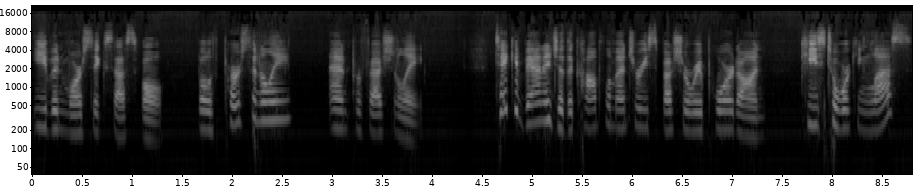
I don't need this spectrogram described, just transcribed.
even more successful, both personally and professionally. Take advantage of the complimentary special report on keys to working less,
